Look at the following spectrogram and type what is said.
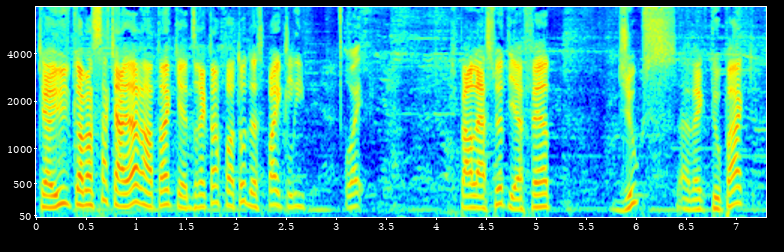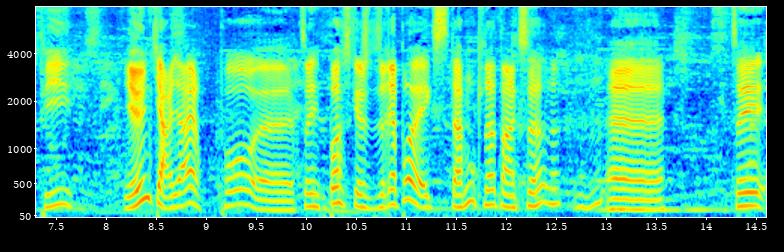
qui a eu commencé sa carrière en tant que directeur photo de Spike Lee. Oui. Puis par la suite, il a fait Juice avec Tupac. Puis il a eu une carrière pas, euh, tu sais, pas ce que je dirais pas excitante là, tant que ça. là. Sais,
